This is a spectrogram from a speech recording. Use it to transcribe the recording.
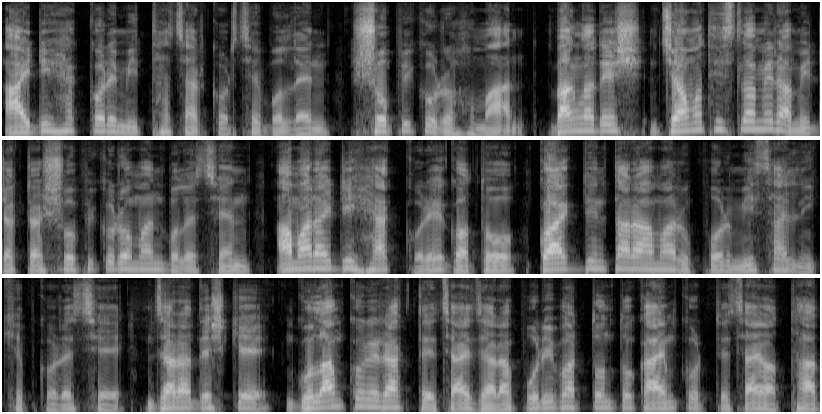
আইডি হ্যাক করে মিথ্যাচার করছে বললেন শফিকুর রহমান। বাংলাদেশ জামাত ইসলামের আমি ডক্টর শফিকুর রহমান বলেছেন, আমার আইডি হ্যাক করে গত কয়েকদিন তারা আমার উপর মিসাইল নিক্ষেপ করেছে। যারা দেশকে গোলাম করে রাখতে চায়, যারা পরিবারতন্ত্র কায়েম করতে চায়, অর্থাৎ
